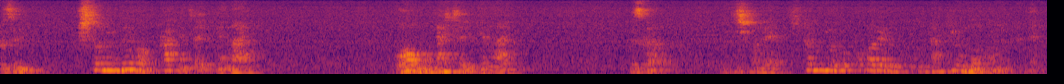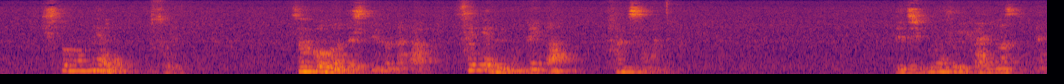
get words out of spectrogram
要するに人に目をかけちゃいけない。輪を乱しちゃいけない。ですから私はね人に喜ばれることだけを求めてね人の目を恐れるその頃の私っていうのはだから世間の目が神様にで自分を振り返りますとね。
